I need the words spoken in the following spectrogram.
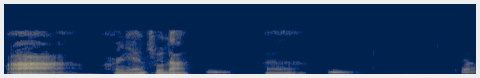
啊，很严肃的，嗯嗯，嗯，对啊，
